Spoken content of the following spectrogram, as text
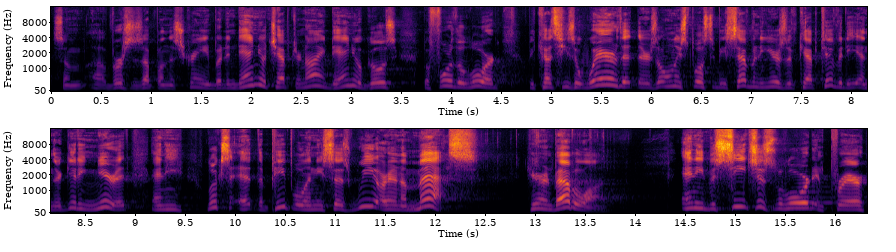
some uh, verses up on the screen. But in Daniel chapter 9, Daniel goes before the Lord because he's aware that there's only supposed to be 70 years of captivity and they're getting near it. And he looks at the people and he says, We are in a mess here in Babylon and he beseeches the Lord in prayer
